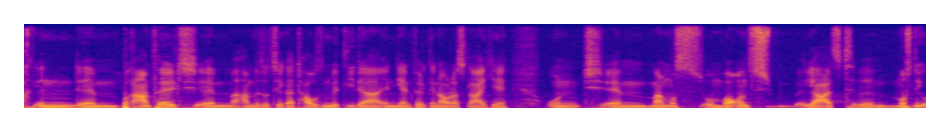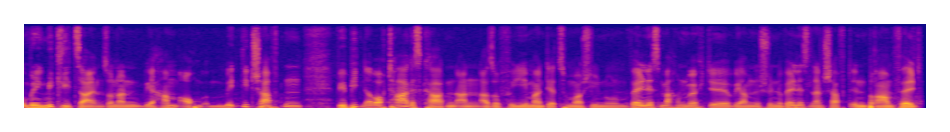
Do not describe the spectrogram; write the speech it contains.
Ach, in ähm, Bramfeld ähm, haben wir so circa 1000 Mitglieder, in Jenfeld genau das gleiche. Und ähm, man muss um bei uns, ja, als, äh, muss nicht unbedingt Mitglied sein, sondern wir haben auch Mitgliedschaften. Wir bieten aber auch Tageskarten an. Also für jemand, der zum Beispiel nur Wellness machen möchte. Wir haben eine schöne Wellnesslandschaft in Bramfeld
